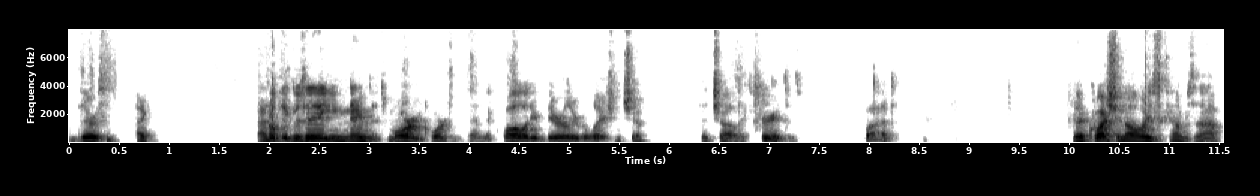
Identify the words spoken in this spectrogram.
There's I I don't think there's anything named that's more important than the quality of the early relationship the child experiences. But the question always comes up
